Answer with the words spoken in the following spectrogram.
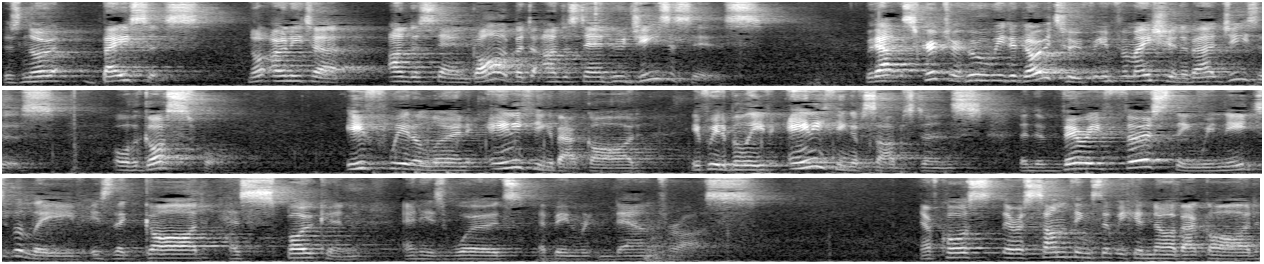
There's no basis, not only to understand God, but to understand who Jesus is. Without the Scripture, who are we to go to for information about Jesus or the Gospel? If we're to learn anything about God, if we're to believe anything of substance, then the very first thing we need to believe is that God has spoken and his words have been written down for us. Now, of course, there are some things that we can know about God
